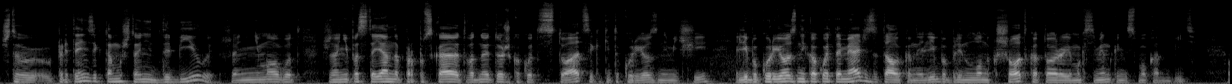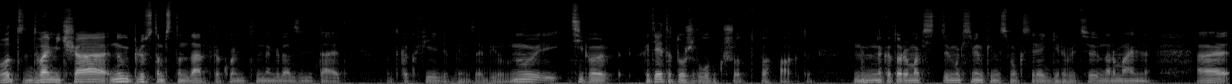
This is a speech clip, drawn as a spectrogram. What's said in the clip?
что претензии к тому, что они дебилы, что они не могут, что они постоянно пропускают в одной и той же какой-то ситуации какие-то курьезные мячи, либо курьезный какой-то мяч заталканный, либо, блин, лонгшот, который Максименко не смог отбить. Вот два мяча, ну и плюс там стандарт какой-нибудь иногда залетает. Вот как Федя, блин, забил. Ну, и, типа, хотя это тоже лонгшот по факту, mm-hmm. на который Макс, Максименко не смог среагировать э, нормально. А,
